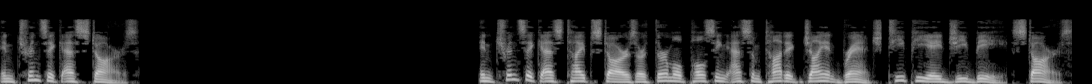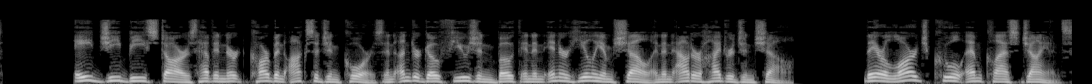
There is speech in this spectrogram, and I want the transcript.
Intrinsic S stars Intrinsic S-type stars are thermal pulsing asymptotic giant branch stars. AGB stars have inert carbon-oxygen cores and undergo fusion both in an inner helium shell and an outer hydrogen shell. They are large cool M-class giants.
